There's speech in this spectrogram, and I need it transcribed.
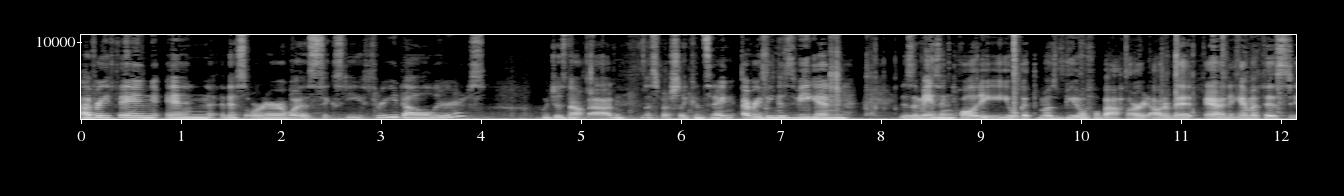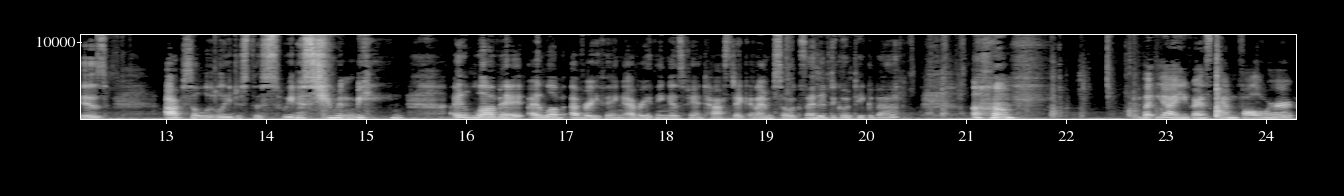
everything in this order was $63 which is not bad, especially considering everything is vegan, is amazing quality, you'll get the most beautiful bath art out of it, and Amethyst is absolutely just the sweetest human being. I love it. I love everything. Everything is fantastic, and I'm so excited to go take a bath. Um, but yeah, you guys can follow her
